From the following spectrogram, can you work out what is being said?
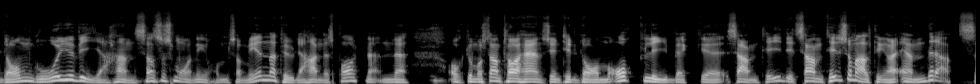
de går ju via Hansan så småningom som är den naturliga handelspartnern. Mm. Och då måste han ta hänsyn till dem och Lübeck samtidigt, samtidigt som allting har ändrats.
